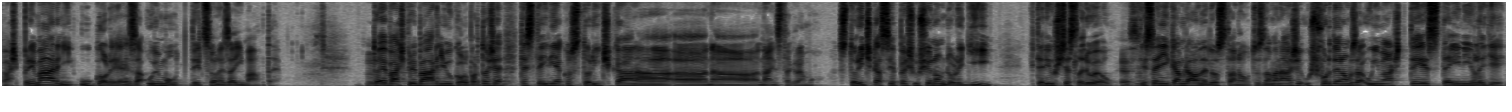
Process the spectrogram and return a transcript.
váš primární úkol je zaujmout ty, co nezajímáte. To je váš primární úkol, protože to je stejný jako storíčka na, a, na, na Instagramu. Storíčka sypeš už jenom do lidí, který už tě sledujou. Ty se nikam dál nedostanou. To znamená, že už furt jenom zaujímáš ty stejný lidi.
